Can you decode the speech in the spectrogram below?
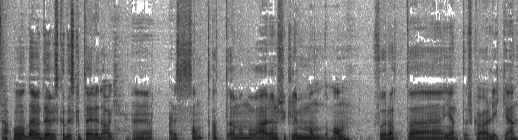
Ja. Og det er jo det vi skal diskutere i dag. Er det sant at man må være en skikkelig mannemann for at uh, jenter skal like en?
